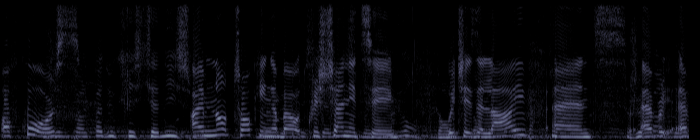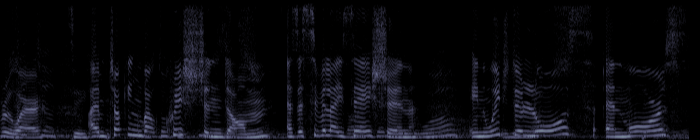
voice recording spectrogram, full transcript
Of course, parle pas du christianisme. I'm not talking about Christianity, which is dans le monde, alive and every, everywhere. I'm talking about Christendom as a civilization in which the laws and mores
